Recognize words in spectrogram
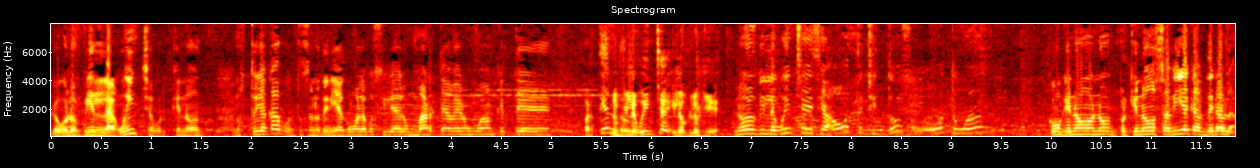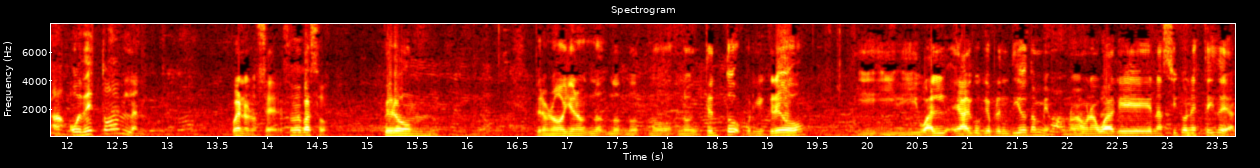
luego los vi en la wincha, porque no, no estoy acá, pues entonces no tenía como la posibilidad de ir un martes a ver un weón que esté partiendo. Los vi la wincha y los bloqueé. No, los vi en la wincha y decía, oh, está chistoso, oh, este weón. Como que no, no, porque no sabía que de qué ah, o de esto hablan. Bueno, no sé, eso me pasó. Pero, mm, pero no, yo no, no, no, no, intento, porque creo, y, igual es algo que he aprendido también, no es una weá que nací con esta idea,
